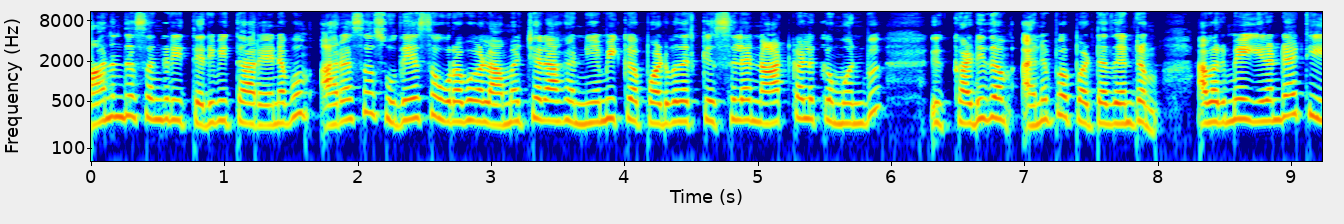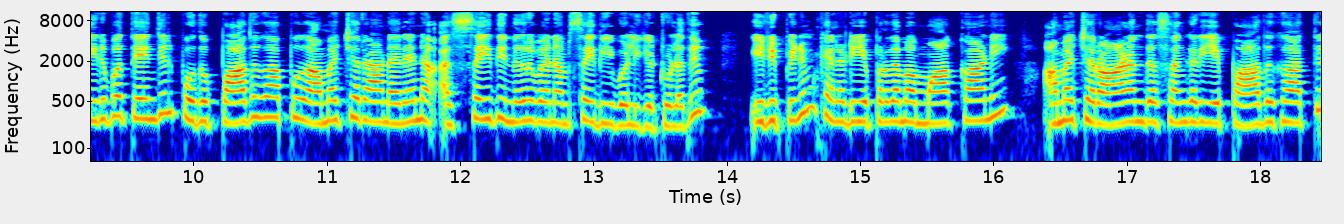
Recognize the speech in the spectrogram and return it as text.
ஆனந்த சங்கரி தெரிவித்தார் எனவும் அரச சுதேச உறவுகள் அமைச்சராக நியமிக்கப்படுவதற்கு சில நாட்களுக்கு முன்பு இக்கடிதம் அனுப்பப்பட்டதென்றும் அவர் மே இரண்டாயிரத்தி இருபத்தைந்தில் பொது பாதுகாப்பு அமைச்சரான என அச்செய்தி நிறுவனம் செய்தி வெளியிட்டுள்ளது. இருப்பினும் கனடிய பிரதம மாக்காணி அமைச்சர் ஆனந்த சங்கரியை பாதுகாத்து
